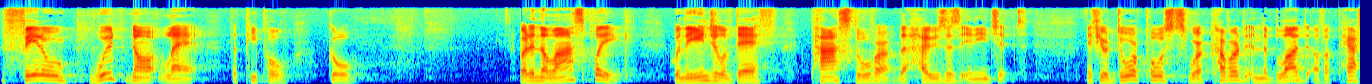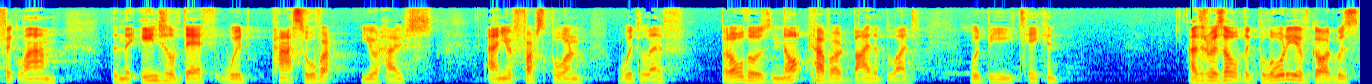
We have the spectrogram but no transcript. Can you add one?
Pharaoh would not let the people go. But in the last plague, when the angel of death passed over the houses in Egypt, if your doorposts were covered in the blood of a perfect lamb, then the angel of death would pass over your house, and your firstborn would live. But all those not covered by the blood would be taken. As a result, the glory of God was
